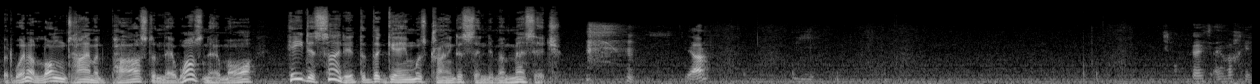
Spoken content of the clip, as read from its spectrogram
but when a long time had passed and there was no more, he decided that the game was trying to send him a message. Ja? Ich guck da jetzt einfach hin.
